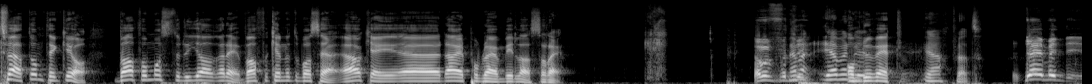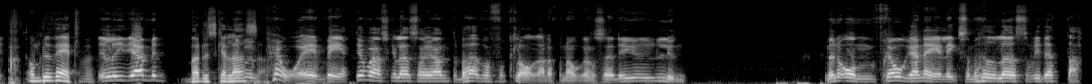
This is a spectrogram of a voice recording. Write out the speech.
Tvärtom tänker jag. Varför måste du göra det? Varför kan du inte bara säga ja okej, eh, där är ett problem, vi löser det. Ja, men för nej, det- men, ja, men Om du vet, Ja, förlåt. nej, men, det- om du vet eller, ja, men vad du ska det lösa. beror på. Eh, Vet jag vad jag ska lösa och jag inte behöver förklara det för någon så är det ju lugnt. Men om frågan är liksom hur löser vi detta?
